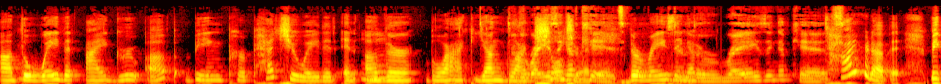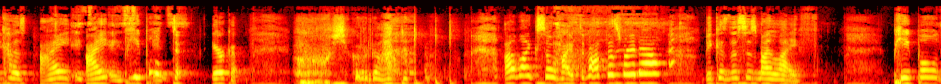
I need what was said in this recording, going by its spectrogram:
uh, the way that I grew up being perpetuated in other black young black Mm-hmm. the raising children. of kids. The raising of the raising of kids. tired of it because I I it's- people it's- do, Erica. I'm like so hyped about this right now because this is my life. People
